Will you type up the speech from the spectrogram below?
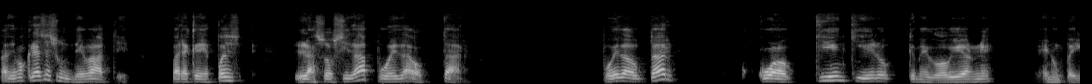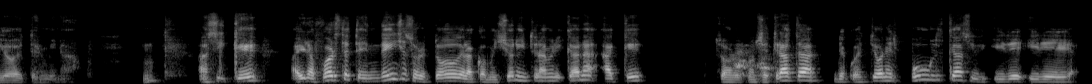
La democracia es un debate para que después la sociedad pueda optar. Pueda optar quién quiero que me gobierne en un periodo determinado. Así que hay una fuerte tendencia, sobre todo de la Comisión Interamericana, a que cuando se trata de cuestiones públicas y, de,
